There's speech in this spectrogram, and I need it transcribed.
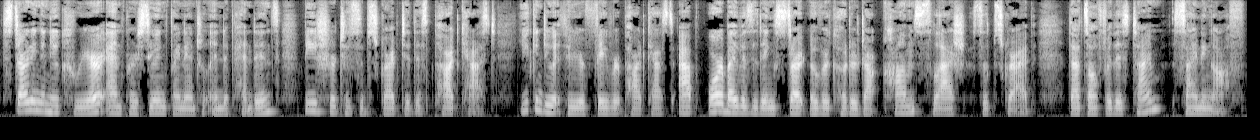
starting a new career, and pursuing financial independence, be sure to subscribe to this podcast. You can do it through your favorite podcast app or by visiting startovercoder.com slash subscribe. That's all for this time. Signing off.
